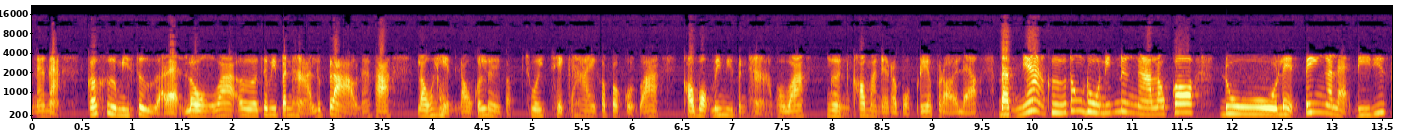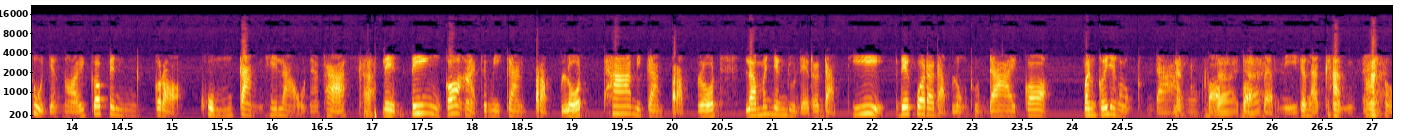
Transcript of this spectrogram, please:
บนั่นน่ะ ก็คือมีสื่อแหละลงว่าเออจะมีปัญหาหรือเปล่านะคะ เราเห็นเราก็เลยแบบช่วยเช็คให้ก็ปรากฏว่าเขาบอกไม่มีปัญหา เพราะว่าเงินเข้ามาในระบบเรียบร้อยแล้ว แบบเนี้ยคือต้องดูนิดนึงนะแล้วก็ดูเรตติ้งอะแหละดีที่สุดอย่างน้อยก็เป็นเกราะคุ้มกันให้เรานะคะครับเรตติ้งก็อาจจะมีการปรับลด ถ้ามีการปรับลด แล้วมันยังอยู่ในระดับที่เรียกว่าระดับลงทุนได้ก็ มันก็ยังลงทุนได้ยังลงทุนบอกได้บอกได้แบบนี้กันละกันอ่าอ้าว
